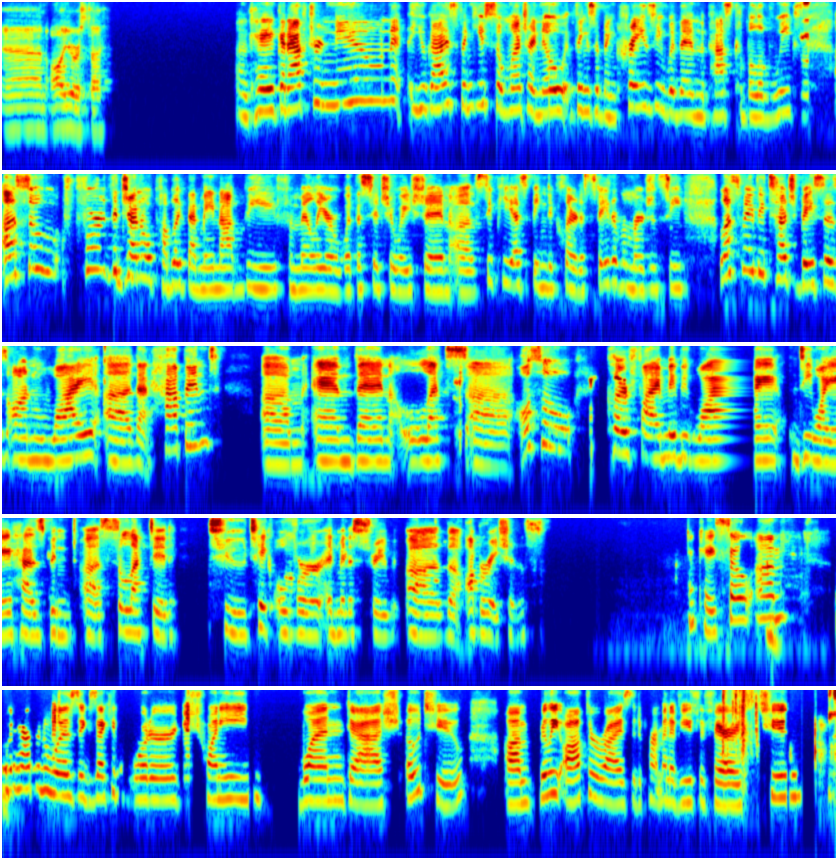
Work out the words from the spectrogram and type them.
And all yours, Ty. Okay, good afternoon, you guys. Thank you so much. I know things have been crazy within the past couple of weeks. Uh, so, for the general public that may not be familiar with the situation of CPS being declared a state of emergency, let's maybe touch bases on why uh, that happened. Um, and then let's uh, also clarify maybe why DYA has been uh, selected to take over administrative uh, the operations. Okay, so um, what happened was Executive Order 21-02 um, really authorized the Department of Youth Affairs to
